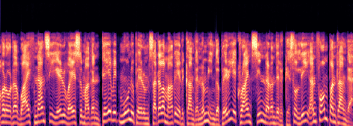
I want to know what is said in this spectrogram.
அவரோட வைஃப் நான்சி ஏழு வயசு மகன் டேவிட் மூணு பேரும் சடலமாக இருக்காங்கன்னும் இங்க பெரிய கிரைம் சீன் நடந்திருக்கு சொல்லி அன்ஃபார்ம் பண்றாங்க.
